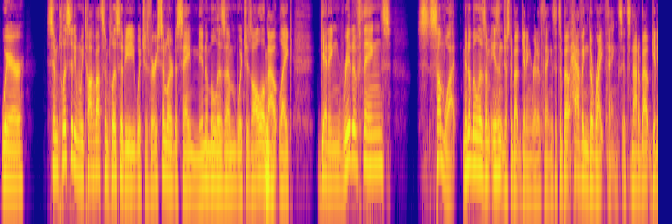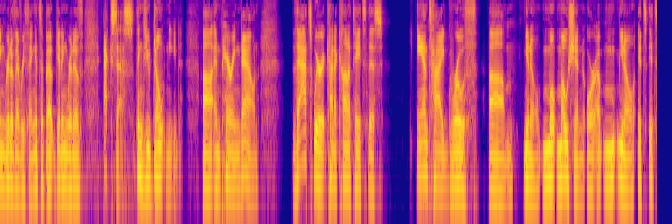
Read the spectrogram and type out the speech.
where simplicity, when we talk about simplicity, which is very similar to say minimalism, which is all about like getting rid of things somewhat. Minimalism isn't just about getting rid of things. It's about having the right things. It's not about getting rid of everything. It's about getting rid of excess, things you don't need, uh, and paring down. That's where it kind of connotates this anti-growth, um, you know, mo- motion or, uh, m- you know, it's, it's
